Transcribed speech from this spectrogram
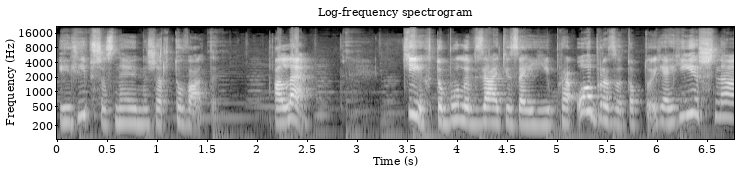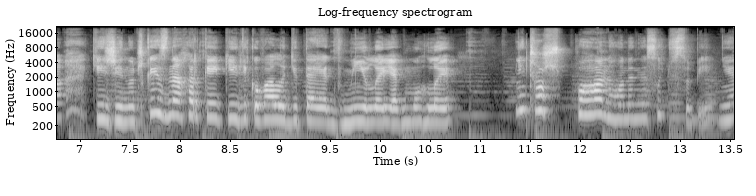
і ліпше з нею не жартувати. Але ті, хто були взяті за її прообрази, тобто Ягішна, ті жіночки-знахарки, які лікували дітей як вміли, як могли, нічого ж поганого не несуть в собі, ні?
